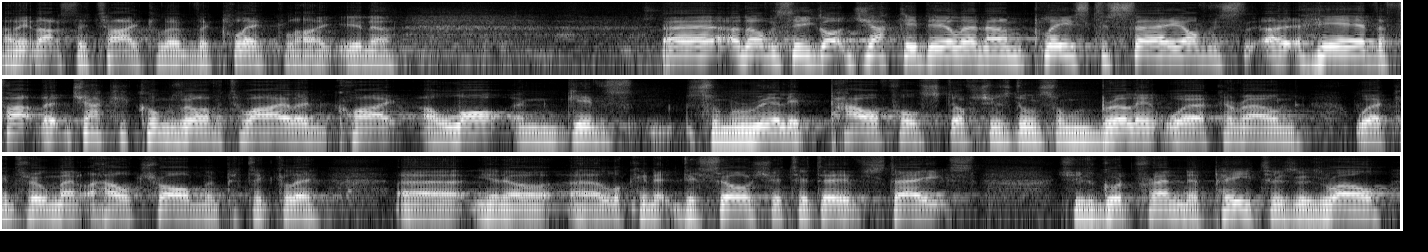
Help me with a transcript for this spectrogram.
I think that's the title of the clip, like, you know. Uh, and obviously you've got Jacqui Dillon I'm pleased to say obviously uh, here the fact that Jackie comes over to Ireland quite a lot and gives some really powerful stuff. She's done some brilliant work around working through mental health trauma, and particularly uh, you know uh, looking at dissociative states. She's a good friend of Peter's as well.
